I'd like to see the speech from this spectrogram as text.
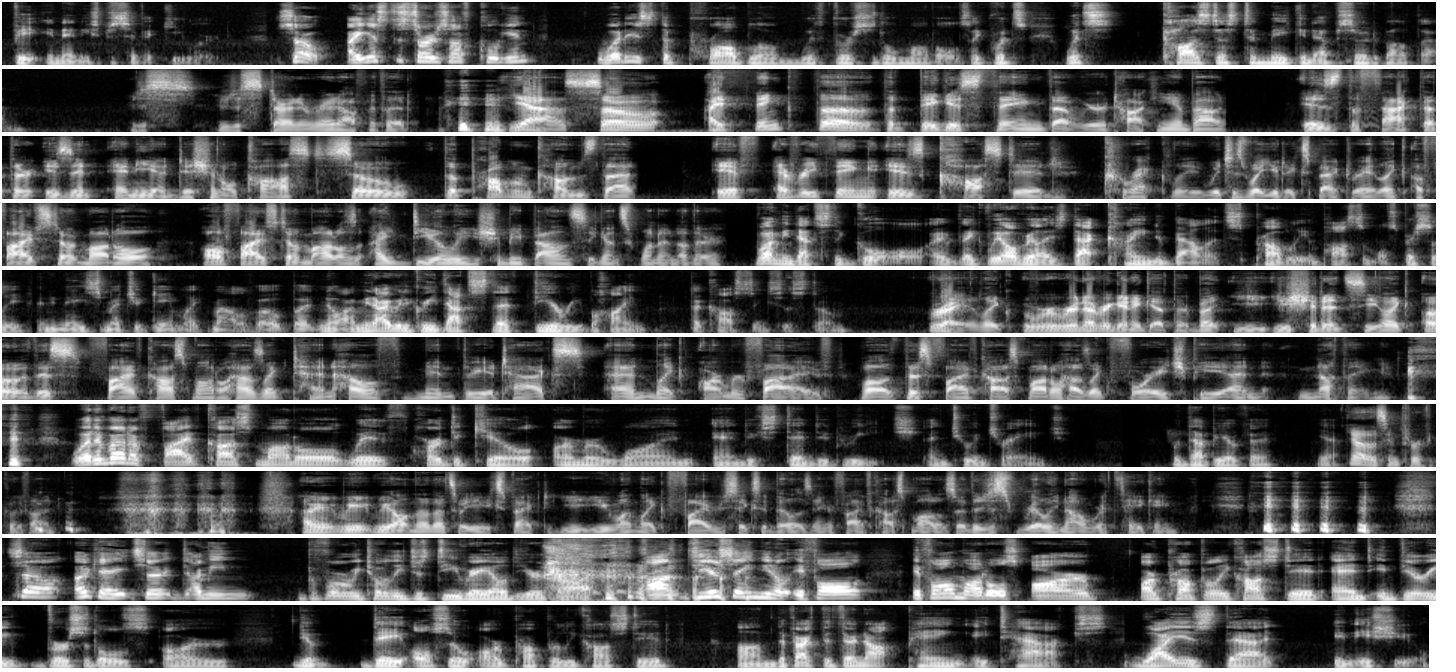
fit in any specific keyword. So I guess to start us off, Colgan, what is the problem with versatile models? Like, what's what's caused us to make an episode about them? You're just you're just starting right off with it. yeah, so I think the the biggest thing that we were talking about is the fact that there isn't any additional cost. So the problem comes that if everything is costed correctly, which is what you'd expect, right? Like a five stone model, all five stone models ideally should be balanced against one another. Well, I mean that's the goal. I, like we all realize that kind of balance probably impossible, especially in an asymmetric game like Malifaux. But no, I mean I would agree that's the theory behind the costing system. Right, like we're, we're never gonna get there, but you, you shouldn't see like, oh, this five cost model has like ten health, min three attacks, and like armor five, while this five cost model has like four HP and nothing. what about a five cost model with hard to kill, armor one, and extended reach and two inch range? Would that be okay? Yeah. Yeah, that seems perfectly fine. I mean, we, we all know that's what you expect. You, you want like five or six abilities in your five cost models, or they're just really not worth taking. so, okay, so, I mean, before we totally just derailed your thought, um, so you're saying, you know, if all if all models are are properly costed and in theory versatiles are you know they also are properly costed um the fact that they're not paying a tax why is that an issue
